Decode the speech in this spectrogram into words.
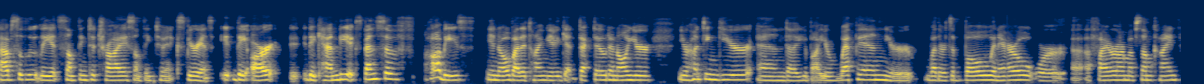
absolutely, it's something to try, something to experience. It, they are, they can be expensive hobbies. You know, by the time you get decked out in all your your hunting gear and uh, you buy your weapon, your whether it's a bow, an arrow, or a, a firearm of some kind,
